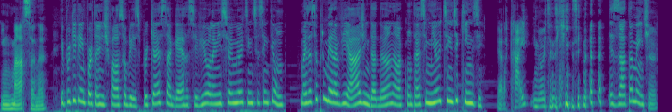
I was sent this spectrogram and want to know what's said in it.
em massa, né? E por que, que é importante a gente falar sobre isso? Porque essa guerra civil ela iniciou em 1861. Mas essa primeira viagem da Dana ela acontece em 1815. Ela cai em 1815, né? Exatamente. É.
